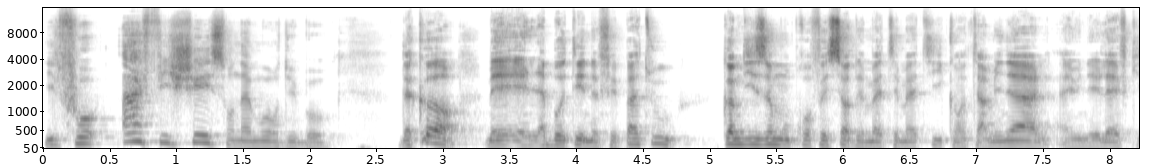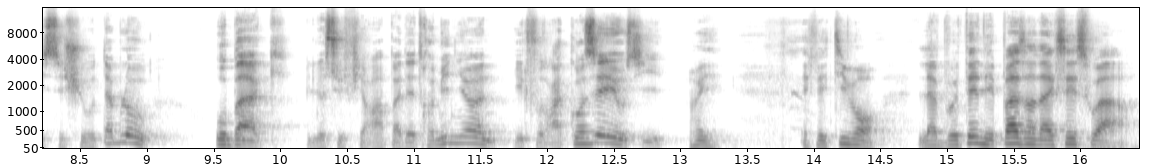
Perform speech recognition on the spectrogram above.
il faut afficher son amour du beau. D'accord, mais la beauté ne fait pas tout. Comme disait mon professeur de mathématiques en terminale à une élève qui s'échait au tableau, au bac, il ne suffira pas d'être mignonne, il faudra causer aussi. Oui, Effectivement, la beauté n'est pas un accessoire.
